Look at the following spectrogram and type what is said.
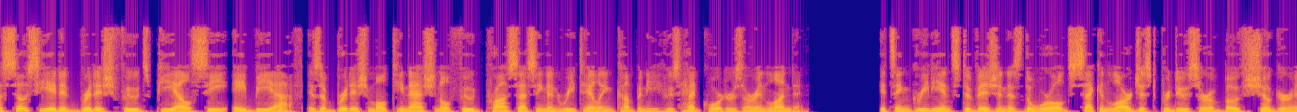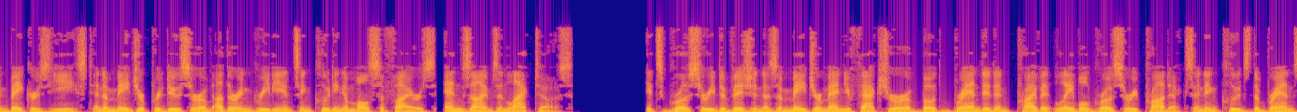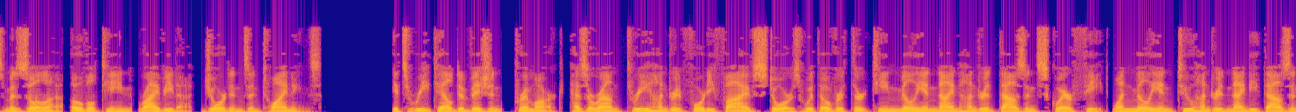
Associated British Foods plc is a British multinational food processing and retailing company whose headquarters are in London. Its ingredients division is the world's second largest producer of both sugar and baker's yeast and a major producer of other ingredients including emulsifiers, enzymes and lactose. Its grocery division is a major manufacturer of both branded and private label grocery products and includes the brands Mazola, Ovaltine, Ryvita, Jordans and Twinings. Its retail division, Primark, has around 345 stores with over 13,900,000 square feet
